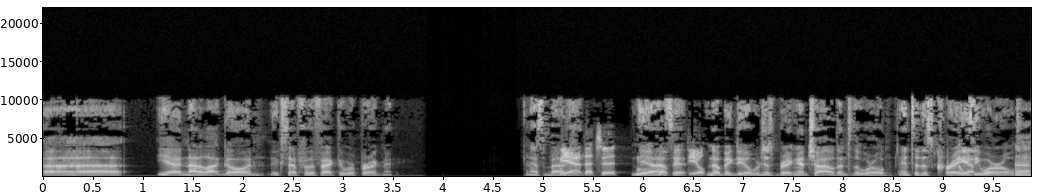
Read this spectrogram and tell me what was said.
Uh, yeah, not a lot going except for the fact that we're pregnant. That's about Yeah, it. Yeah, that's it. yeah, no that's big it. deal. No big deal. We're just bringing a child into the world, into this crazy Yep. world. Uh,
